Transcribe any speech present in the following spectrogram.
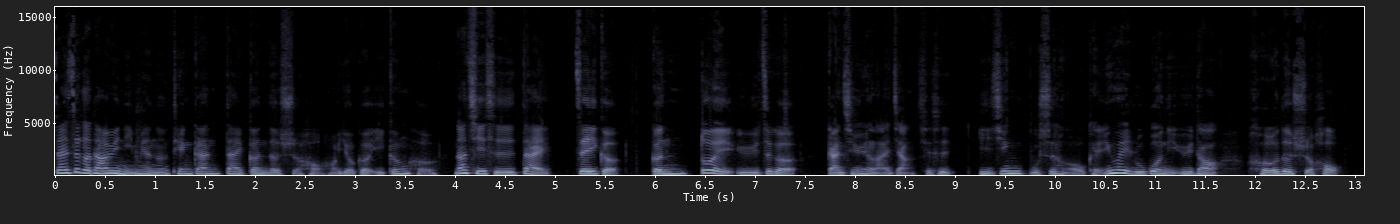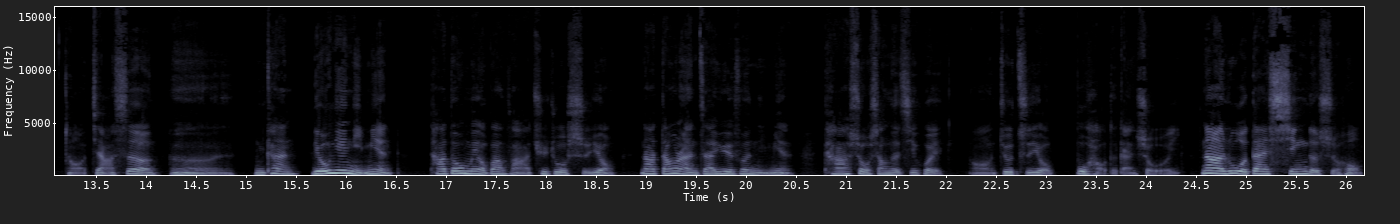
在这个大运里面呢，天干带根的时候哈，有个乙庚合。那其实带这个根，对于这个感情运来讲，其实已经不是很 OK。因为如果你遇到合的时候，哦，假设嗯，你看流年里面。他都没有办法去做使用，那当然在月份里面，他受伤的机会啊，就只有不好的感受而已。那如果带心的时候，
